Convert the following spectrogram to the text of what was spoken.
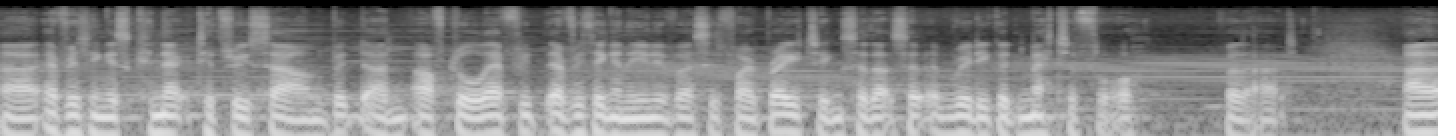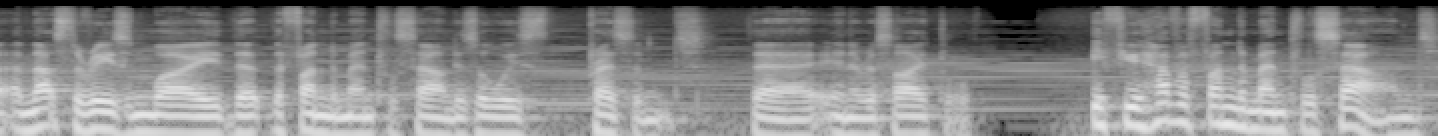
Uh, everything is connected through sound, but um, after all, every, everything in the universe is vibrating, so that's a, a really good metaphor for that. Uh, and that's the reason why the, the fundamental sound is always present there in a recital. If you have a fundamental sound,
